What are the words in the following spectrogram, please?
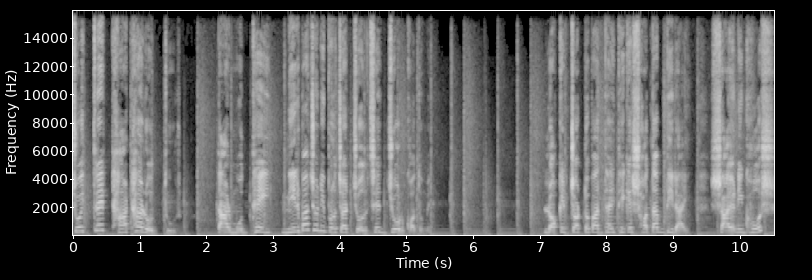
চৈত্রের ঠাঠা রোদ্দুর। তার মধ্যেই নির্বাচনী প্রচার চলছে জোর কদমে। লকেট চট্টোপাধ্যায় থেকে শতাব্দী রায়, সায়নী ঘোষ,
